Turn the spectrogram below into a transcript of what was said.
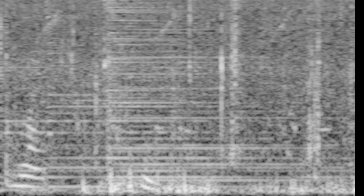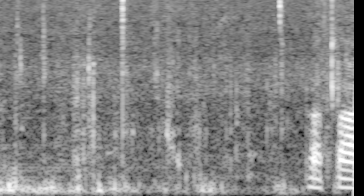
ทำไมปลาปลา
